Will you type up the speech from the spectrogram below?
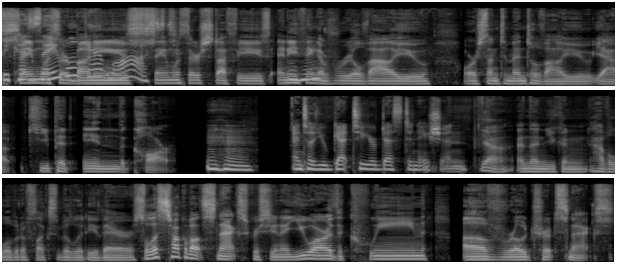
because same they with their will get bunnies, lost. Mm-hmm. same with their stuffies, anything of real value or sentimental value. Yeah, keep it in the car. Hmm Until you get to your destination. Yeah, and then you can have a little bit of flexibility there. So let's talk about snacks, Christina. You are the queen of road trip snacks.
